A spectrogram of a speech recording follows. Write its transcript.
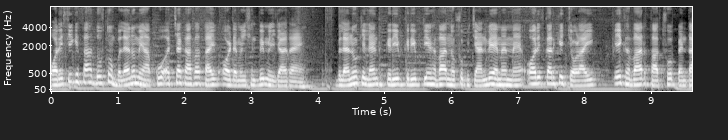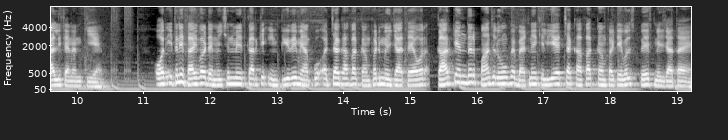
और इसी के साथ दोस्तों बलैनो में आपको अच्छा खासा साइज़ और डायमेंशन भी मिल जाता है। बलैनो की लेंथ करीब करीब तीन हज़ार नौ सौ पचानवे एम एम है और इस कार की चौड़ाई एक हज़ार सात सौ पैंतालीस एम एम की है। और इतने साइज़ और डायमेंशन में इस कार के इंटीरियर में आपको अच्छा खासा कंफर्ट मिल जाता है और कार के अंदर पाँच लोगों के बैठने के लिए अच्छा खासा कंफर्टेबल स्पेस मिल जाता है।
